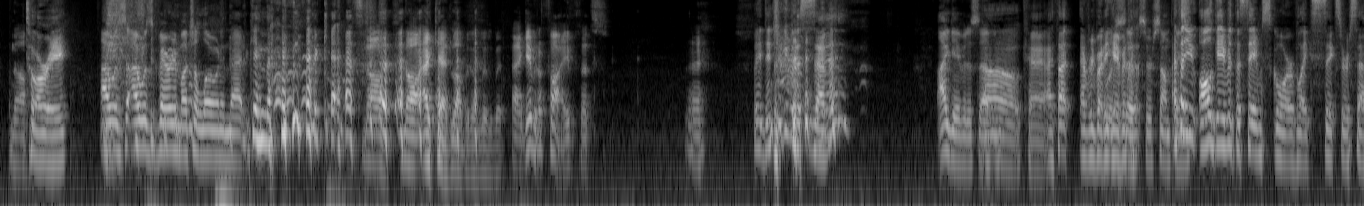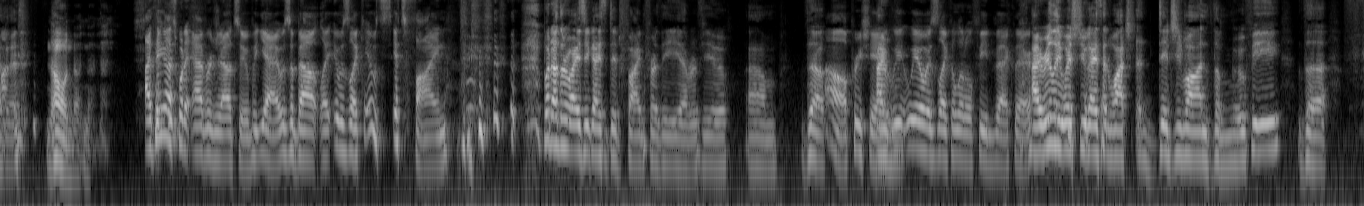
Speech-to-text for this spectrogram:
No, Tori, I was I was very much alone in that in that, in that cast. no, no, I can't love it a little bit. I gave it a five. That's. Eh. wait, didn't you give it a seven? I gave it a seven Oh, okay. I thought everybody or gave it six a. or something. I thought you all gave it the same score of like six or seven. No, no, no, no. I think that's what it averaged out to. But yeah, it was about like it was like it was it's fine. but otherwise, you guys did fine for the uh, review. Um, though Oh, appreciate I- it. We we always like a little feedback there. I really wish you guys had watched Digimon the movie, the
